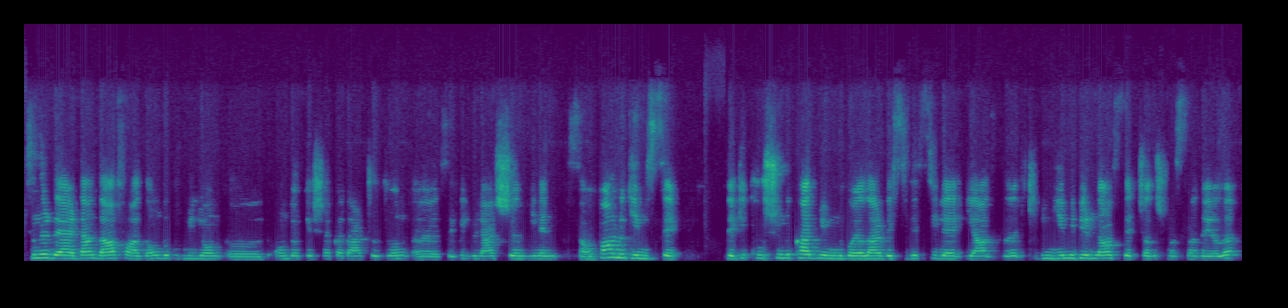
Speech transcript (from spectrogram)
sınır değerden daha fazla 19 milyon e, 14 yaşına kadar çocuğun e, sevgili Bülent Şık'ın yine Sao Paulo gemisindeki kurşunlu kadmiyumlu boyalar vesilesiyle yazdığı 2021 Lancet çalışmasına dayalı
